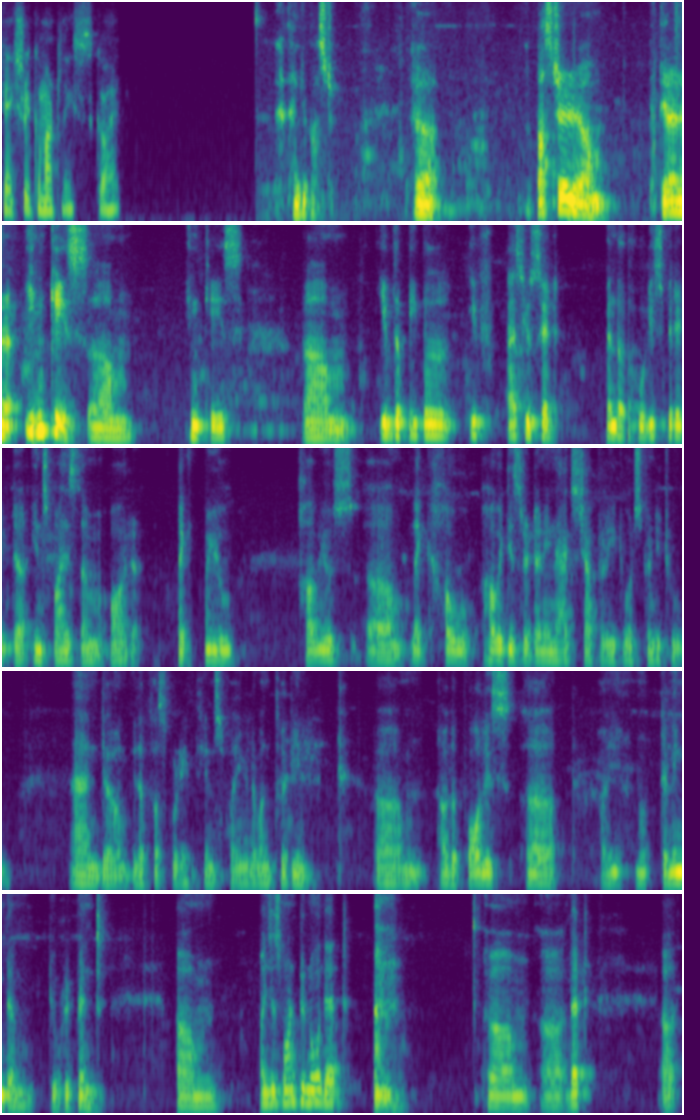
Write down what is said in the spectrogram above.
Okay, Sri Kumar, please go ahead. Thank you, Pastor. Uh, Pastor, um, there are in case, um, in case, um, if the people, if as you said, when the Holy Spirit uh, inspires them, or like how you, how you, um, like how how it is written in Acts chapter eight, verse twenty-two, and um, in the First Corinthians 5, 11, 13, um, how the Paul is, uh, you know, telling them to repent um, I just want to know that um, uh, that uh,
